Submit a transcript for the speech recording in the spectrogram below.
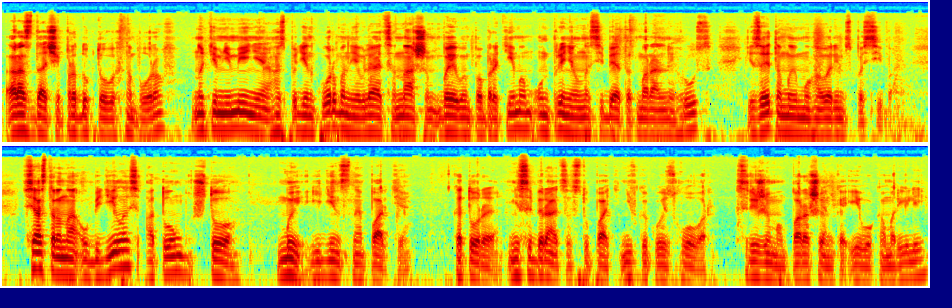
раздачи продуктовых наборов. Но тем не менее господин Корбан является нашим боевым побратимом. Он принял на себя этот моральный груз. И за это мы ему говорим спасибо. Вся страна убедилась о том, что мы единственная партия, которая не собирается вступать ни в какой сговор с режимом Порошенко и его комарилей.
